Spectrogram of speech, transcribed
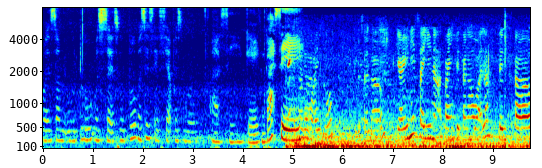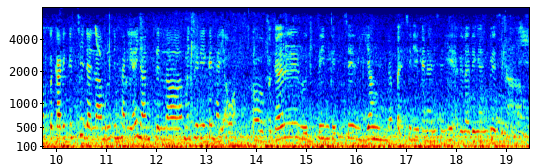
Lepas tu ambil wuduk. Lepas tu solat subuh. Lepas tu saya siapkan semua. I see. Okay, terima kasih. Assalamualaikum. Salam. Okay, hari ini saya nak tanya tentang awak lah tentang perkara kecil dalam rutin harian yang telah menceriakan hari awak. Oh, perkara rutin kecil yang dapat sediakan hari saya adalah dengan bersenam.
